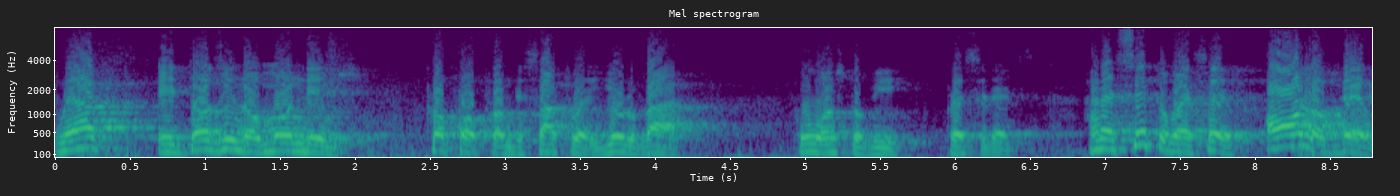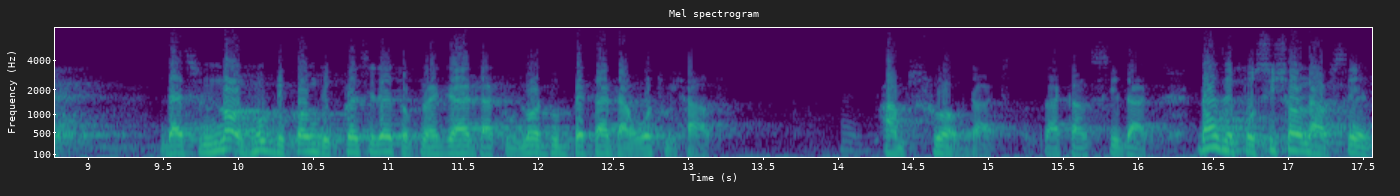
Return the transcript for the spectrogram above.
we have a dozen or more names proper from the southwest, Yoruba, who wants to be president. And I said to myself, all of them, there's none who becomes the president of Nigeria that will not do better than what we have. Hmm. I'm sure of that. I can see that. That's the position I've seen.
